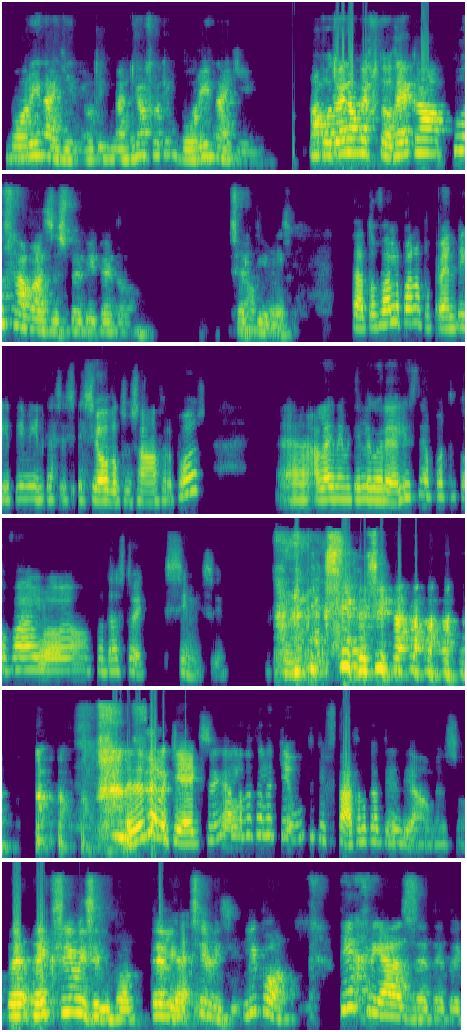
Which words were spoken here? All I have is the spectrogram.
Μπορεί να γίνει, ότι να νιώθω ότι μπορεί να γίνει. Από το 1 μέχρι το 10, πού θα βάζεις το επίπεδο της ελπίδας; Θα το βάλω πάνω από 5, γιατί είμαι αισιόδοξος άνθρωπος. Ε, αλλά είναι και λίγο ρεαλίστη, οπότε το βάλω κοντά στο 6,5. ε, δεν θέλω και έξι, αλλά δεν θέλω και ούτε και 7, θέλω κάτι ενδιάμεσο. Ε, έξι λοιπόν. Τέλεια, ναι. έξι Λοιπόν, τι χρειάζεται το 6,5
